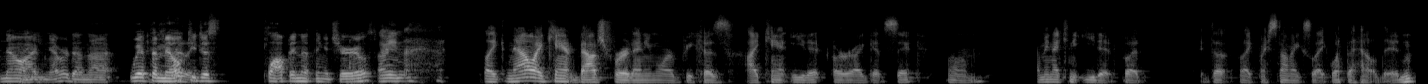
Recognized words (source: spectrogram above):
no, and I've never done that. With the milk, really- you just plop in a thing of Cheerios. I mean, like now I can't vouch for it anymore because I can't eat it or I get sick. Um, I mean, I can eat it, but it does, like my stomach's like, what the hell, dude?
